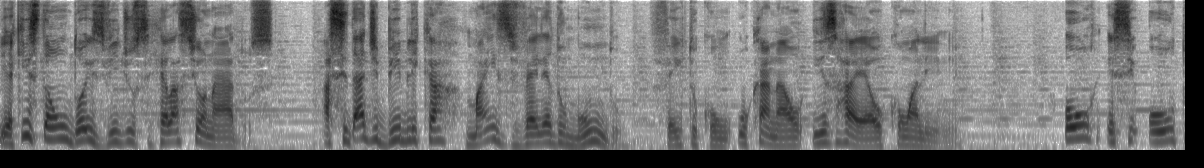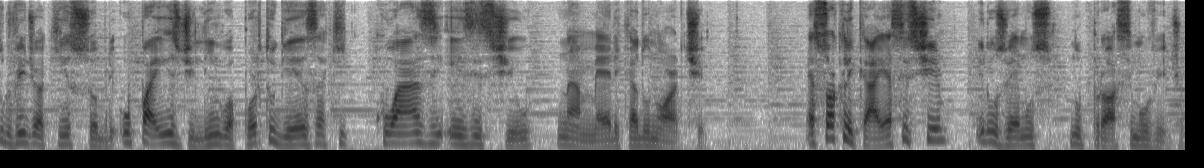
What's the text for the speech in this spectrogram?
E aqui estão dois vídeos relacionados. A cidade bíblica mais velha do mundo, feito com o canal Israel com Aline ou esse outro vídeo aqui sobre o país de língua portuguesa que quase existiu na América do Norte. É só clicar e assistir e nos vemos no próximo vídeo.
